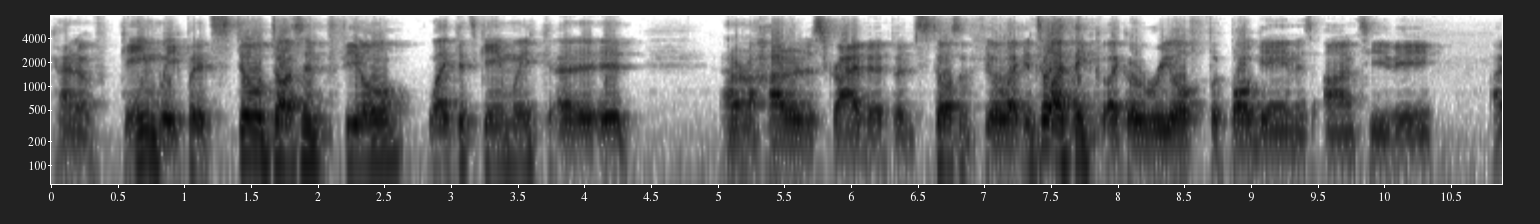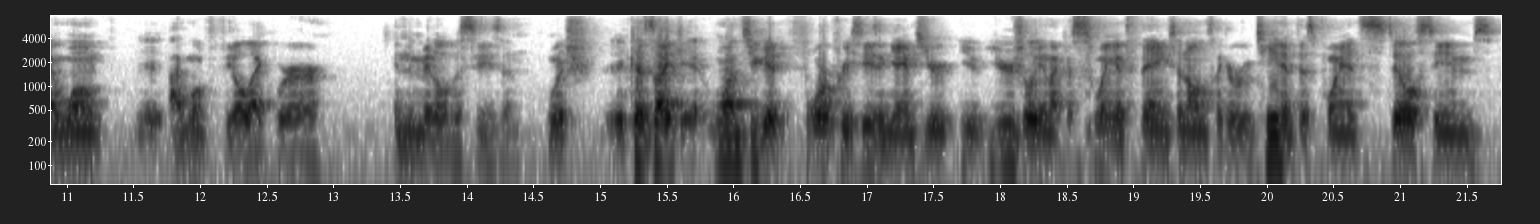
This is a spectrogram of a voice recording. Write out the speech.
kind of game week," but it still doesn't feel like it's game week. Uh, it, I don't know how to describe it, but it still doesn't feel like until I think like a real football game is on TV. I won't. I won't feel like we're in the middle of a season, which because like once you get four preseason games, you're, you're usually in like a swing of things and almost like a routine at this point. It still seems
